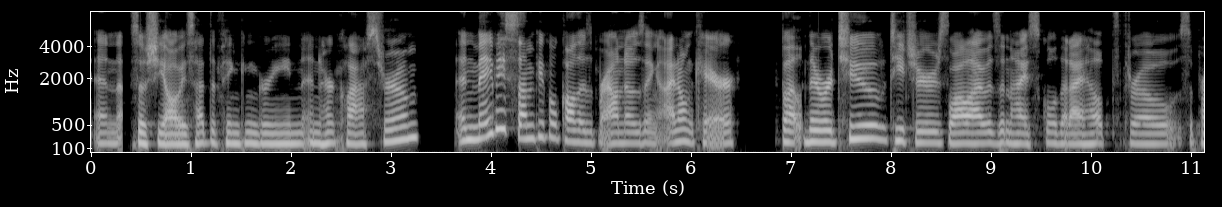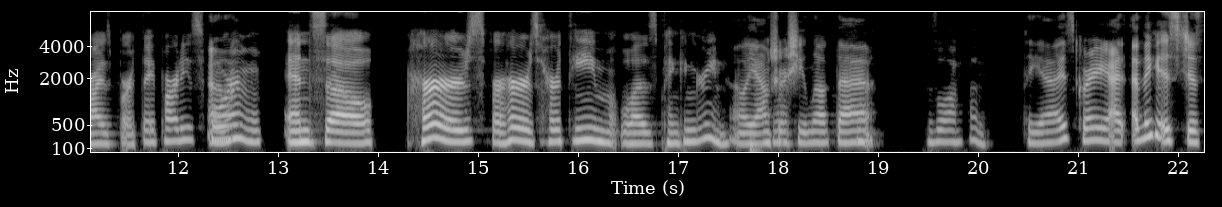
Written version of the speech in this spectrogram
and so she always had the pink and green in her classroom. And maybe some people call this brown nosing. I don't care. But there were two teachers while I was in high school that I helped throw surprise birthday parties for. Oh. And so hers, for hers, her theme was pink and green. Oh, yeah, I'm sure Yeah. she loved that. It was a lot of fun. But yeah, it's great. I, I think it's just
